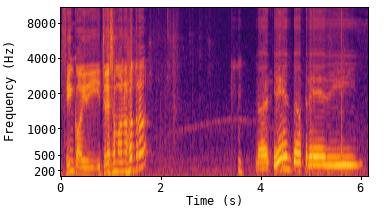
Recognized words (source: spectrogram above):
Cinco y, y tres somos nosotros. 900, Freddy. Sí, lo siento.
